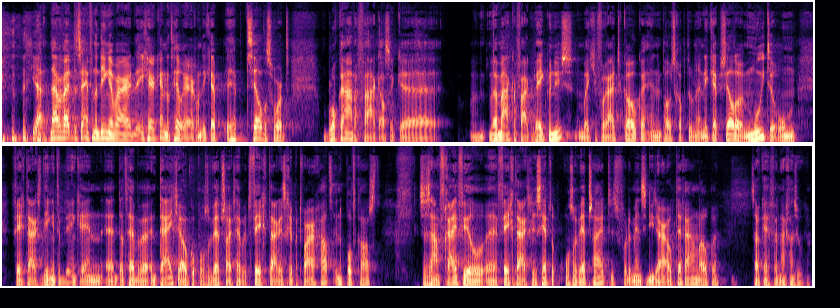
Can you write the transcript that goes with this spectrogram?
ja. Nou, wij, dat zijn van de dingen waar ik herken dat heel erg. Want ik heb, heb hetzelfde soort blokkade vaak als ik. eh, we maken vaak weekmenu's, een beetje vooruit te koken en een boodschap te doen. En ik heb zelden moeite om vegetarische dingen te bedenken. En eh, dat hebben we een tijdje ook op onze website hebben we het vegetarisch repertoire gehad in de podcast. Dus er staan vrij veel eh vegetarische recepten op onze website. Dus voor de mensen die daar ook tegenaan lopen, zou ik even naar gaan zoeken.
